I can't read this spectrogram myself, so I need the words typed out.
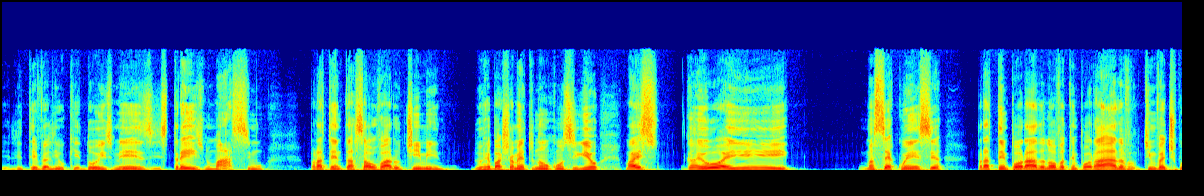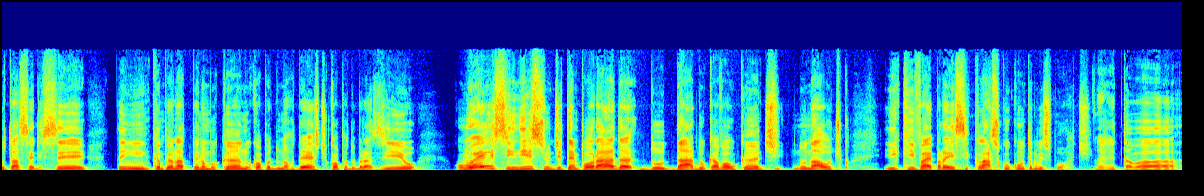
Ele teve ali o quê? Dois meses, três no máximo, para tentar salvar o time do rebaixamento, não conseguiu, mas ganhou aí uma sequência para a temporada, nova temporada. O time vai disputar a Série C, tem Campeonato Pernambucano, Copa do Nordeste, Copa do Brasil. Como é esse início de temporada do Dado Cavalcante no Náutico e que vai para esse clássico contra o esporte? A gente tava.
